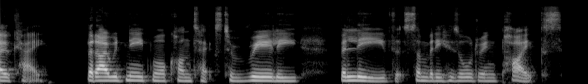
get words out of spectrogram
okay. But I would need more context to really believe that somebody who's ordering pikes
